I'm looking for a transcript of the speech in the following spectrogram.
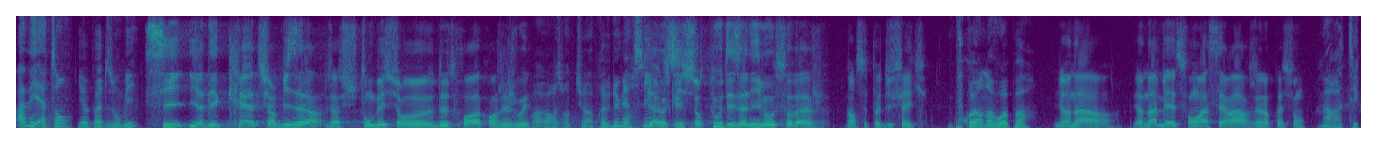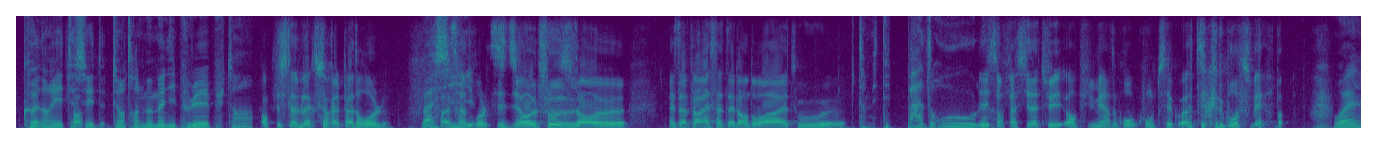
Ah, mais attends, y avait pas de zombies? Si, il y a des créatures bizarres. Je suis tombé sur 2-3 quand j'ai joué. Bah, heureusement que tu m'as prévenu, merci. Il y a aussi que- surtout des animaux sauvages. Non, c'est pas du fake. Pourquoi on en voit pas? Il y en a, hein. il y en a, mais elles sont assez rares, j'ai l'impression. Mais arrête tes conneries, de- t'es en train de me manipuler, putain. En plus, la blague serait pas drôle. Bah Enfin, ça serait drôle si je dirais autre chose, genre euh, elles apparaissent à tel endroit et tout. euh, Putain, pas drôle. et ils sont faciles à tuer. Oh, puis merde, gros con, tu sais quoi T'es qu'une grosse merde. Ouais.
